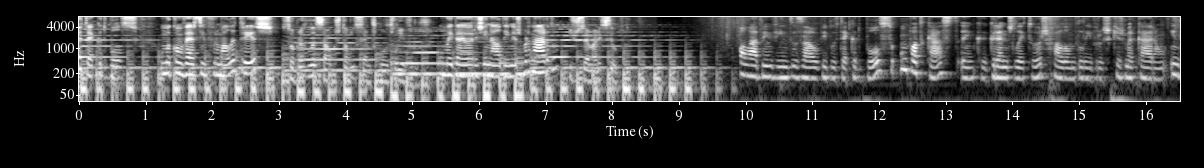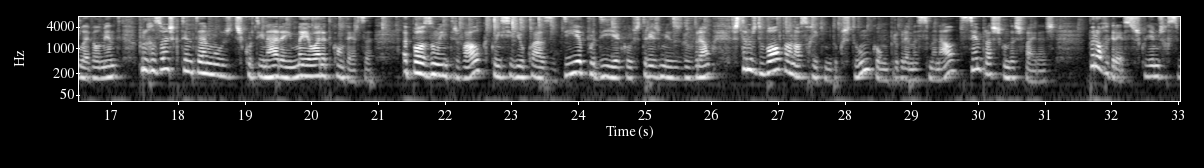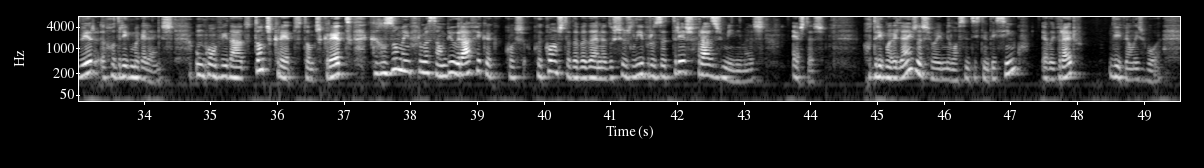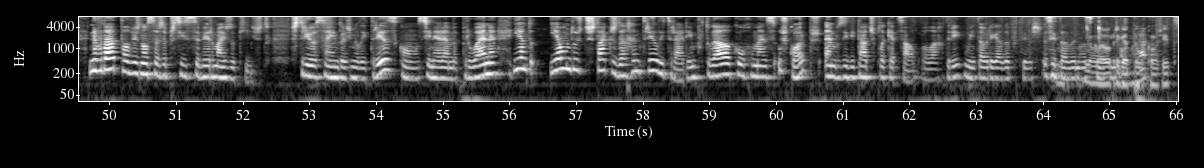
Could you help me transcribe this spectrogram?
Biblioteca de Bolso, uma conversa informal a três sobre a relação que estabelecemos com os livros. Uma ideia original de Inês Bernardo e José Mário Silva. Olá, bem-vindos ao Biblioteca de Bolso, um podcast em que grandes leitores falam de livros que os marcaram indelevelmente por razões que tentamos descortinar em meia hora de conversa. Após um intervalo que coincidiu quase dia por dia com os três meses do verão, estamos de volta ao nosso ritmo do costume, com um programa semanal, sempre às segundas-feiras. Para o regresso, escolhemos receber Rodrigo Magalhães, um convidado tão discreto, tão discreto, que resume a informação biográfica que consta da badana dos seus livros a três frases mínimas. Estas. Rodrigo Magalhães nasceu em 1975, é livreiro, vive em Lisboa. Na verdade, talvez não seja preciso saber mais do que isto. Estreou-se em 2013 com Cinerama Peruana e é um dos destaques da rentrée literária em Portugal com o romance Os Corpos, ambos editados pela Quetzal. Olá, Rodrigo, muito obrigada por teres aceitado o nosso Olá, convite. Obrigado pelo convite.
